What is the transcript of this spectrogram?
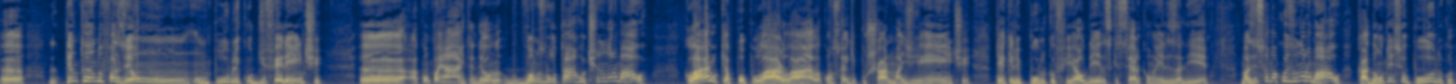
uh, tentando fazer um, um público diferente uh, acompanhar, entendeu? Vamos voltar à rotina normal. Claro que a popular lá, ela consegue puxar mais gente, tem aquele público fiel deles que cercam eles ali, mas isso é uma coisa normal, cada um tem seu público.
